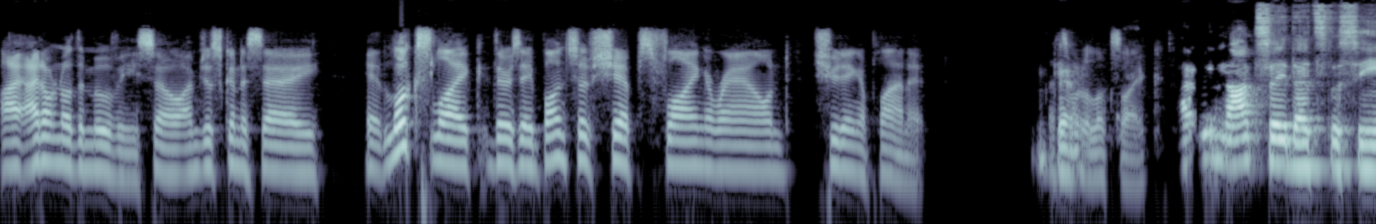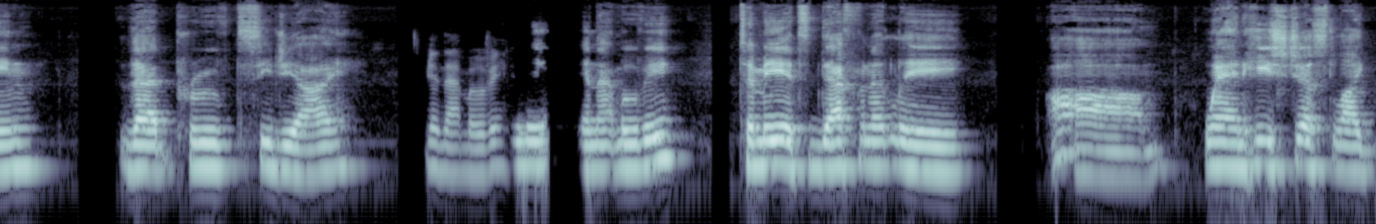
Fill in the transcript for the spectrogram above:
I, I don't know the movie, so I'm just going to say it looks like there's a bunch of ships flying around shooting a planet. That's Okay. what it looks like I would not say that's the scene that proved CGI in that movie. in that movie. To me, it's definitely um, when he's just like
